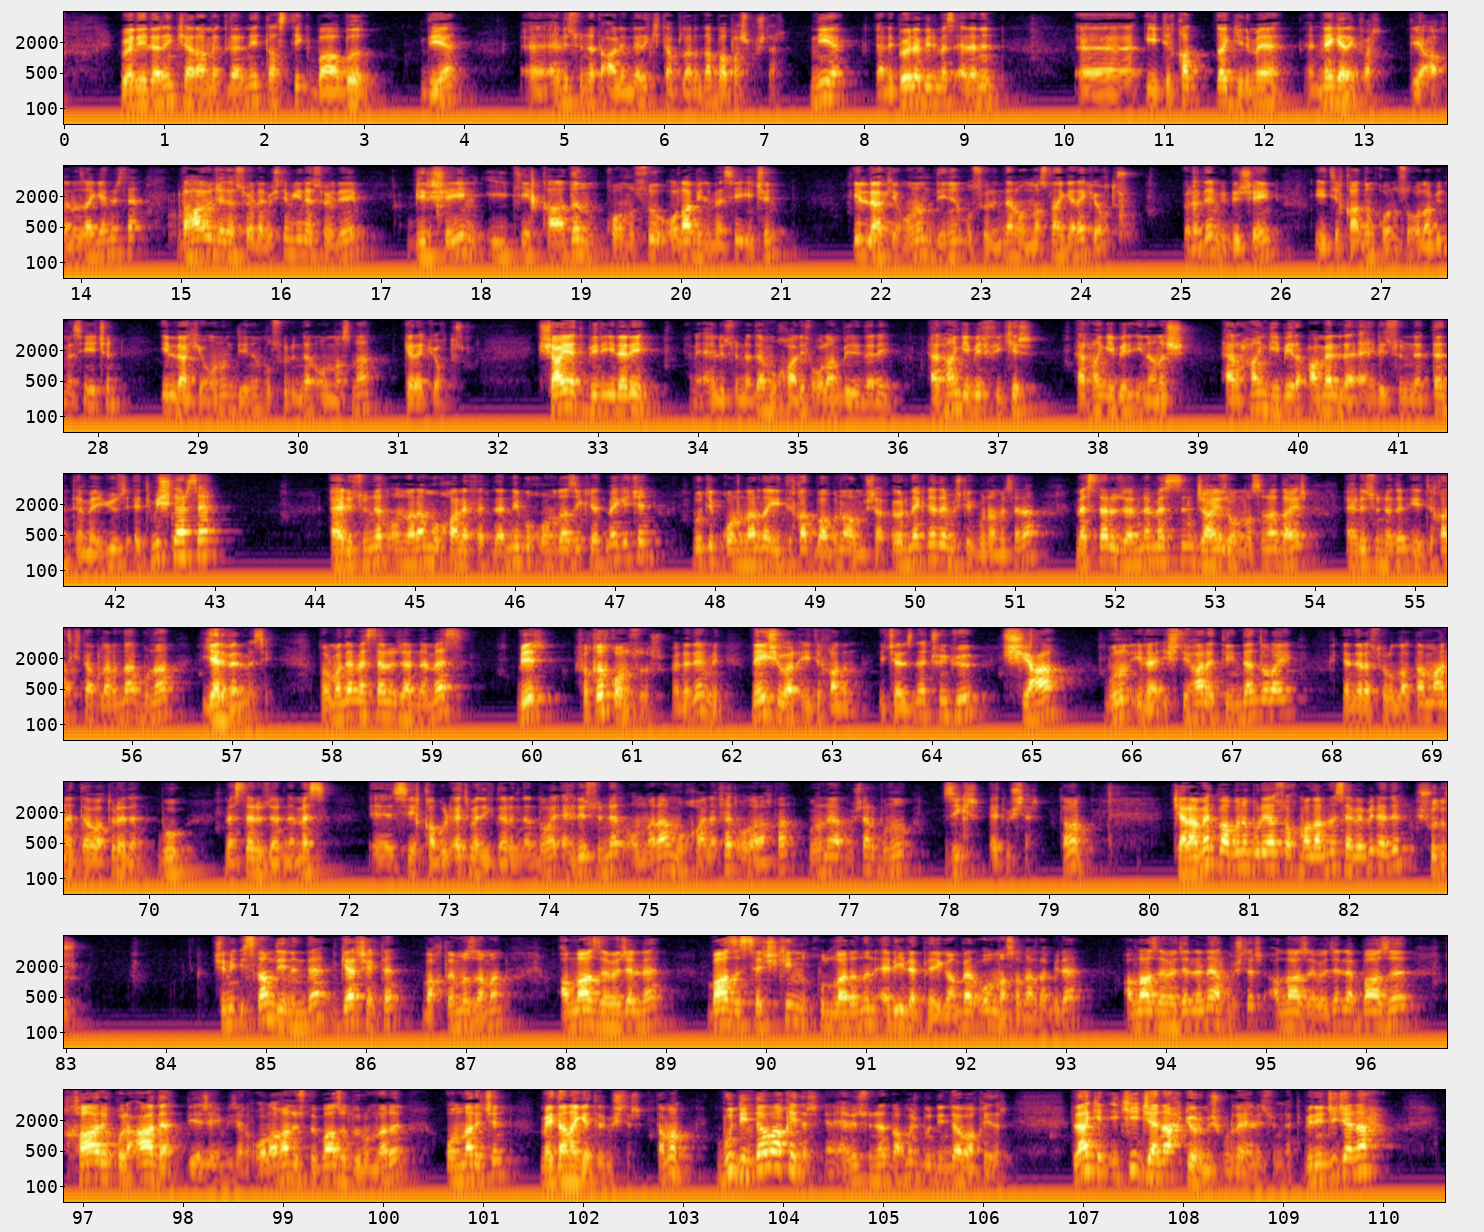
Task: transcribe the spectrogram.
velilerin kerametlerini tasdik babı diye e, ehli sünnet alimleri kitaplarında bab açmışlar. Niye? Yani böyle bir meselenin e, itikatta girmeye e, ne gerek var diye aklınıza gelirse daha önce de söylemiştim yine söyleyeyim. Bir şeyin itikadın konusu olabilmesi için illaki onun dinin usulünden olmasına gerek yoktur. Öyle değil mi? Bir şeyin itikadın konusu olabilmesi için illaki onun dinin usulünden olmasına gerek yoktur. Şayet birileri yani ehli sünnete muhalif olan birileri herhangi bir fikir, herhangi bir inanış, herhangi bir amelle ehli sünnetten temeyyüz etmişlerse ehli sünnet onlara muhalefetlerini bu konuda zikretmek için bu tip konuları da itikat babına almışlar. Örnek ne demiştik buna mesela? Mesler üzerine mesin caiz olmasına dair ehli sünnetin itikat kitaplarında buna yer vermesi. Normalde mesler üzerine mes bir fıkıh konusudur. Öyle değil mi? Ne işi var itikadın içerisinde? Çünkü Şia bunun ile iştihar ettiğinden dolayı yani Resulullah'tan manen tevatür eden bu mesler üzerine mes si kabul etmediklerinden dolayı ehli sünnet onlara muhalefet olaraktan bunu ne yapmışlar? Bunu zikr etmişler. Tamam? Keramet babını buraya sokmalarının sebebi nedir? Şudur. Şimdi İslam dininde gerçekten baktığımız zaman Allah azze ve celle bazı seçkin kullarının eliyle peygamber olmasalar da bile Allah azze ve celle ne yapmıştır? Allah azze ve celle bazı harikul ade diyeceğimiz yani olağanüstü bazı durumları onlar için meydana getirmiştir. Tamam? Bu dinde vakidir. Yani ehli sünnet bakmış bu dinde vakidir. Lakin iki cenah görmüş burada ehli sünnet. Birinci cenah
